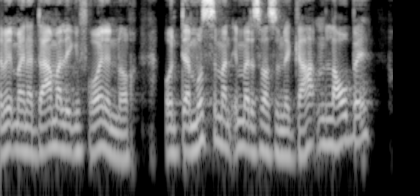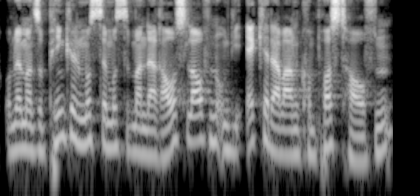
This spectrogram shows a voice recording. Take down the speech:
da mit meiner damaligen Freundin noch. Und da musste man immer, das war so eine Gartenlaube. Und wenn man so pinkeln musste, musste man da rauslaufen. Um die Ecke, da war ein Komposthaufen.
